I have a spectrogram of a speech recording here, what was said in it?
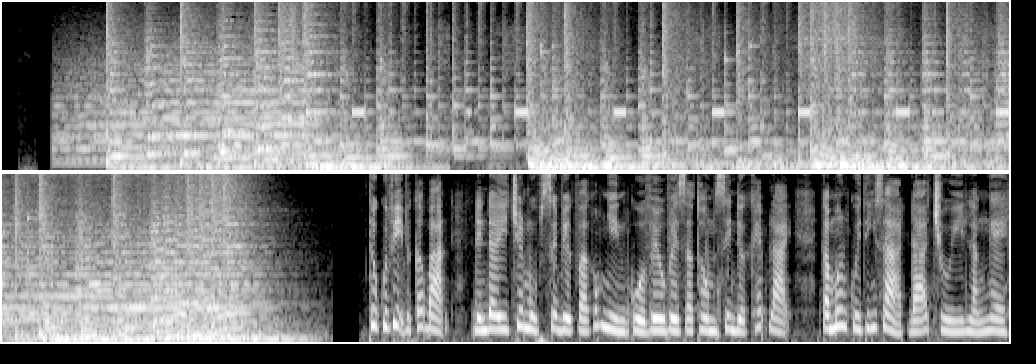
Thưa quý vị và các bạn, đến đây chuyên mục sự việc và góc nhìn của VOV Giao thông xin được khép lại. Cảm ơn quý thính giả đã chú ý lắng nghe.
